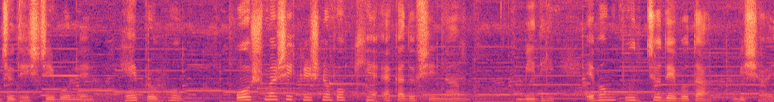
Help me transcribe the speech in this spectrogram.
যুধিষ্ঠির বললেন, হে প্রভু, পৌষ মাসে কৃষ্ণপক্ষে একাদশীর নাম, বিধি এবং পূজ্য দেবতা বিষয়ে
